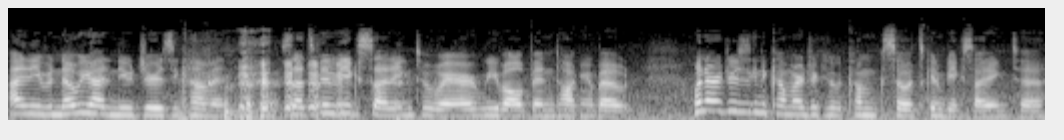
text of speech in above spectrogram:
I didn't even know we had a new jersey coming. so that's going to be exciting to wear. We've all been talking about when our jersey's going to come, our jersey will come. So it's going to be exciting to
